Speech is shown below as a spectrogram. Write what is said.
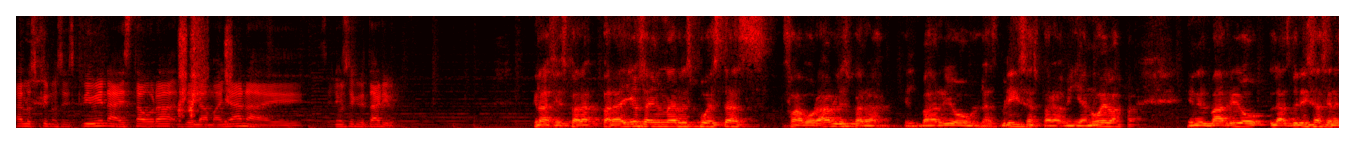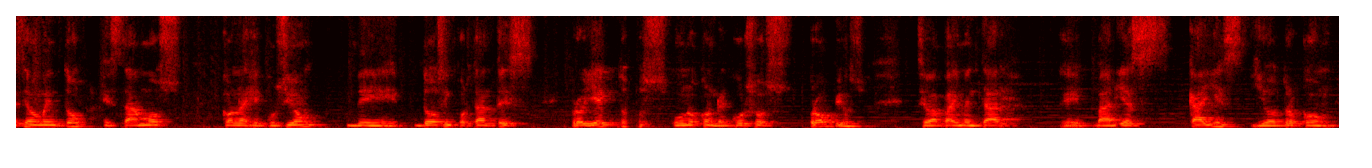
a los que nos escriben a esta hora de la mañana, eh, señor secretario? Gracias. Para, para ellos hay unas respuestas favorables para el barrio Las Brisas, para Villanueva. En el barrio Las Brisas en este momento estamos con la ejecución de dos importantes proyectos, uno con recursos propios, se va a pavimentar eh, varias calles y otro con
